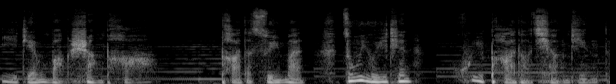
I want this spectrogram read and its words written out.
一点往上爬，爬得虽慢，总有一天会爬到墙顶的。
